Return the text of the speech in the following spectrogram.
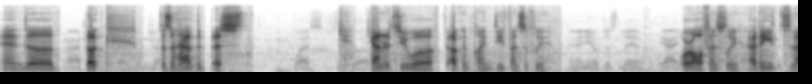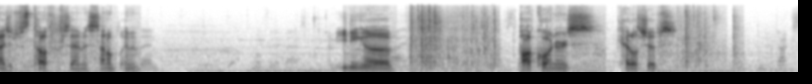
And uh, Duck doesn't have the best counter to uh, Falcon playing defensively or offensively. I think this matchup is tough for Samus. I don't blame him. I'm eating uh popcorners, kettle chips. Duck's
